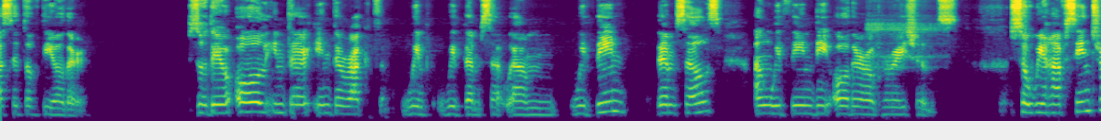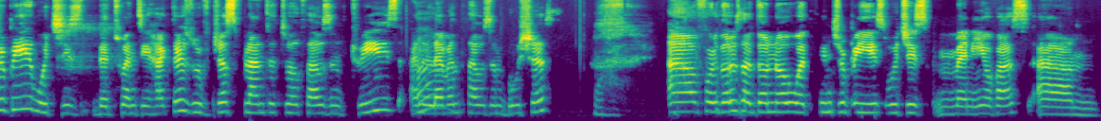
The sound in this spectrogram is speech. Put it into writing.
asset of the other so they all inter- interact with with themselves um, within themselves and within the other operations so we have Syntropy, which is the 20 hectares. We've just planted 12,000 trees and 11,000 bushes. Wow. Uh, for those that don't know what syntropy is, which is many of us, um,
